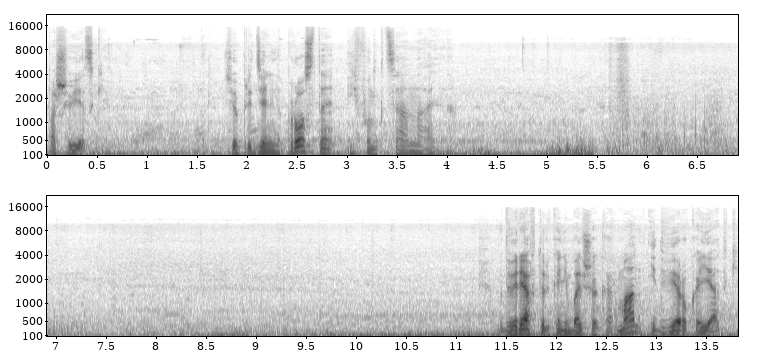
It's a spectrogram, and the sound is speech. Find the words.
по-шведски. Все предельно просто и функционально. В дверях только небольшой карман и две рукоятки.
